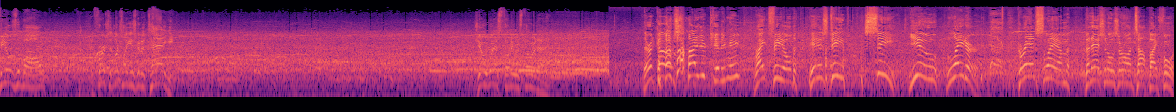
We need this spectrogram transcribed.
fields the ball. At first, it looks like he's going to tag him. Joe West thought he was throwing at him. There it goes. Are you kidding me? Right field. It is deep. See you later. Grand slam. The Nationals are on top by four.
